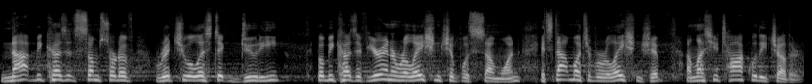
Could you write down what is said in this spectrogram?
Not because it's some sort of ritualistic duty, but because if you're in a relationship with someone, it's not much of a relationship unless you talk with each other.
